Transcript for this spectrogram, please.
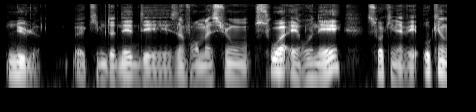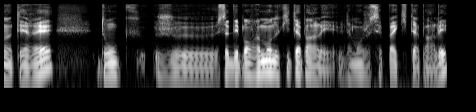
nuls qui me donnaient des informations soit erronées, soit qui n'avaient aucun intérêt. Donc, ça dépend vraiment de qui t'a parlé. Évidemment, je ne sais pas qui t'a parlé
